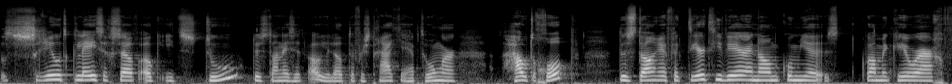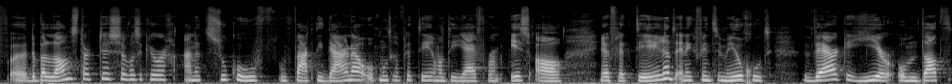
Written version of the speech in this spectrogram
schreeuwt Klee zichzelf ook iets toe. Dus dan is het, oh, je loopt over straat, je hebt honger, houd toch op. Dus dan reflecteert hij weer en dan kom je, kwam ik heel erg, eh, de balans daartussen was ik heel erg aan het zoeken hoe, hoe vaak die daar nou op moet reflecteren. Want die jij-vorm is al reflecterend. En ik vind hem heel goed werken hier, omdat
